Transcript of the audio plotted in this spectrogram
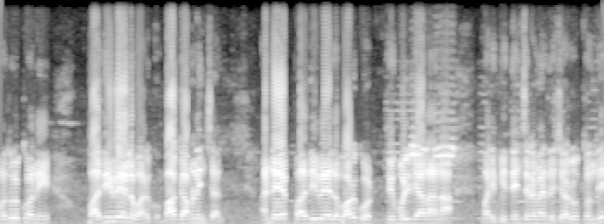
మొదలుకొని పదివేల వరకు బాగా గమనించాలి. అంటే పదివేల వరకు ట్రిపుల్ చేయాలన్న మరి విధించడం అయితే జరుగుతుంది.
